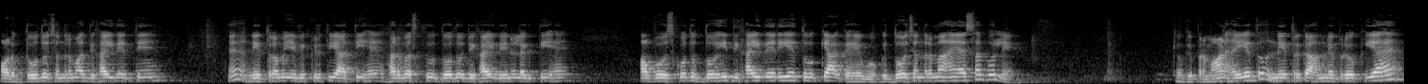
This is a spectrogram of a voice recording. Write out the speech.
और दो दो चंद्रमा दिखाई देते हैं, है? नेत्रों में ये विकृति आती है, हर वस्तु दो दो दिखाई देने लगती है। अब वो उसको तो दो ही दिखाई दे रही है तो क्या कहे वो कि दो चंद्रमा है, ऐसा बोले? क्योंकि प्रमाण है ये तो नेत्र का हमने प्रयोग किया है।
